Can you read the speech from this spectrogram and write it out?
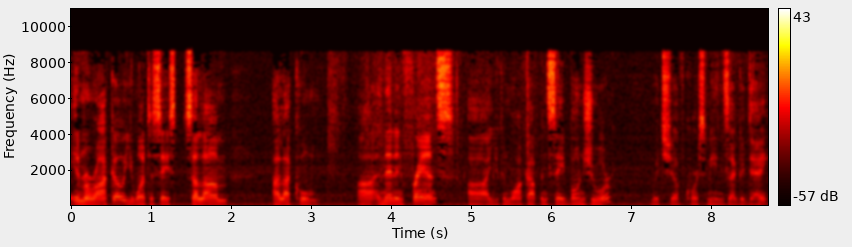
In Morocco, you want to say salam alaikum, uh, and then in France, uh, you can walk up and say bonjour, which of course means a good day.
